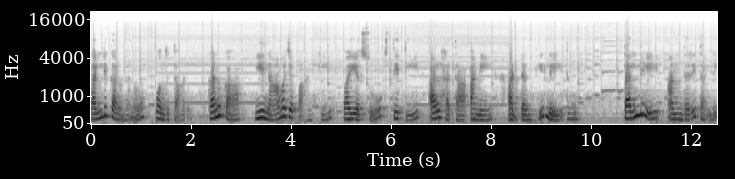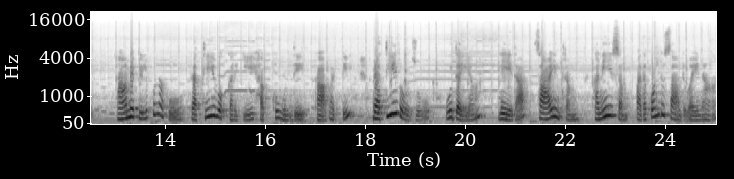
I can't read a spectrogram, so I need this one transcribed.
తల్లి కరుణను పొందుతాడు. కనుక ఈ నామజపానికి వయస్సు స్థితి అర్హత అనే అడ్డంకి లేదు. తల్లి అందరి తల్లి. ఆమె పిలుపునకు ప్రతి ఒక్కరికి హక్కు ఉంది. కాబట్టి ప్రతిరోజు ఉదయం లేదా సాయంత్రం కనీసం పదకొండు సార్లు అయినా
